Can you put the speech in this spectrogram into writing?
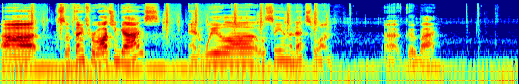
Uh, so thanks for watching, guys, and we'll uh, we'll see you in the next one. Uh, goodbye.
